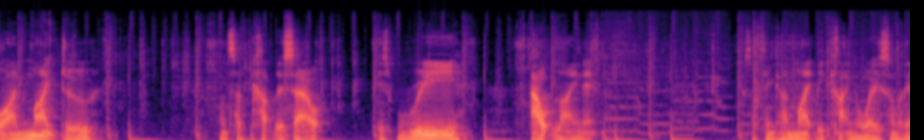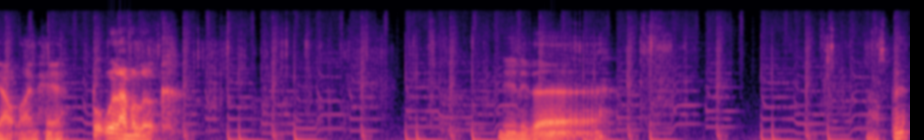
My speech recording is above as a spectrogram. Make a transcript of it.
What I might do once I've cut this out is re-outline it because I think I might be cutting away some of the outline here but we'll have a look nearly there. Last bit.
